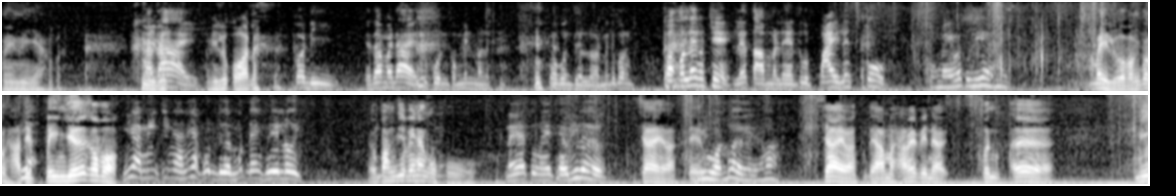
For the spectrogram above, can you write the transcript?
ไม่มีครับถ้ามีลูกได้มีลูกออสก็ดี แต่ถ้าไม่ได้ทุกคนคอมเมนต์มาเลยว่าคนเดือนหลอนไหมทุกคนฝากคนแรกก็เจแล้วตามมาเลยทุกคนไป let's go ตรงไหนวะตรงนี้อะนี่ไม่รู้ว่าบังต้องหาเนี่แต่ยปลิงเยอะเขาบอกเนี่ยมีจริงอะเนี่ยคนเดือนมดแดงเพลเลยแล้วบังที่ไปนั่งโอ้โหไหนอะตรงไหนแถวนี้เลยใช่บังแต่มีหวดด้วยเห็นไหมใช่บังเดี๋ยวเอามาหาไม่เป็นอะคนเออ มี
